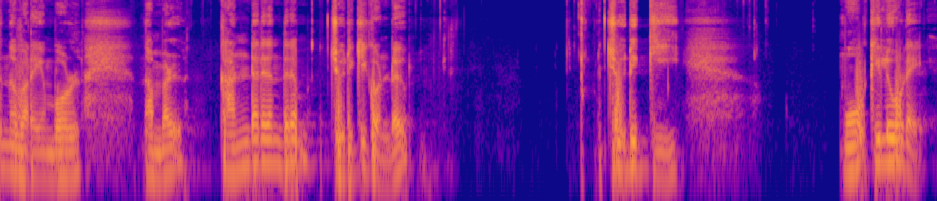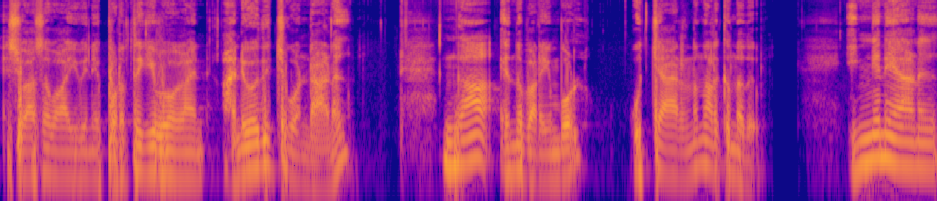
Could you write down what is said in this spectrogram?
എന്ന് പറയുമ്പോൾ നമ്മൾ കണ്ടരന്ധ്രം ചുരുക്കിക്കൊണ്ട് ചുരുക്കി മൂക്കിലൂടെ ശ്വാസവായുവിനെ പുറത്തേക്ക് പോകാൻ അനുവദിച്ചുകൊണ്ടാണ് ങ എന്ന് പറയുമ്പോൾ ഉച്ചാരണം നടക്കുന്നത്. ഇങ്ങനെയാണ്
